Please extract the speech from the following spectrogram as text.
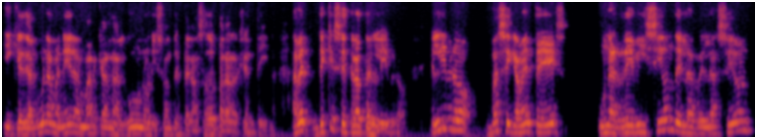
y que de alguna manera marcan algún horizonte esperanzador para la Argentina. A ver, ¿de qué se trata el libro? El libro básicamente es una revisión de la relación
